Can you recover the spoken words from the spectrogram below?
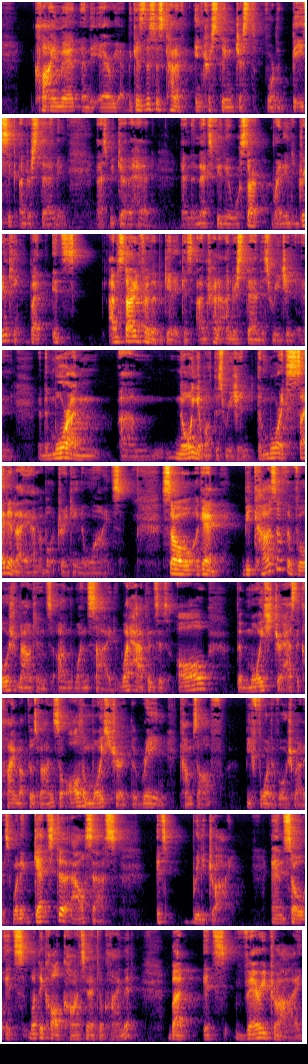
climate and the area because this is kind of interesting just for the basic understanding as we get ahead. And the next video we'll start right into drinking, but it's I'm starting from the beginning because I'm trying to understand this region and the more I'm um, knowing about this region, the more excited I am about drinking the wines. So again, because of the Vosges Mountains on one side, what happens is all the moisture has to climb up those mountains. So all the moisture, the rain comes off before the Vosges Mountains. When it gets to Alsace, it's really dry. And so it's what they call continental climate, but it's very dry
